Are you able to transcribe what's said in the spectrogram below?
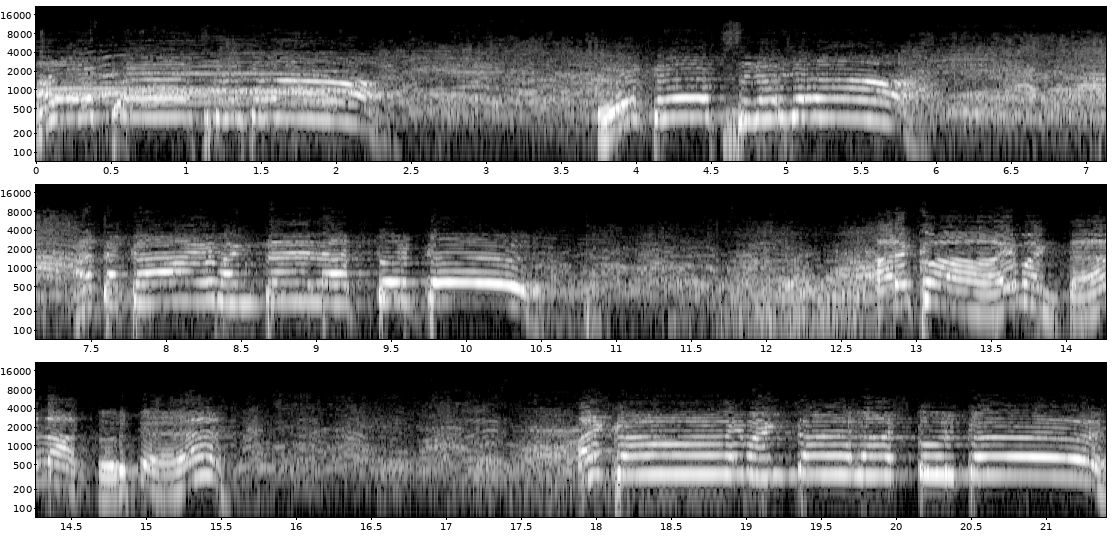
अरे एकच आता काय म्हणताय लातूरकर? अरे काय म्हणताय लातूरकर? अरे काय म्हणता लातूरकर?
